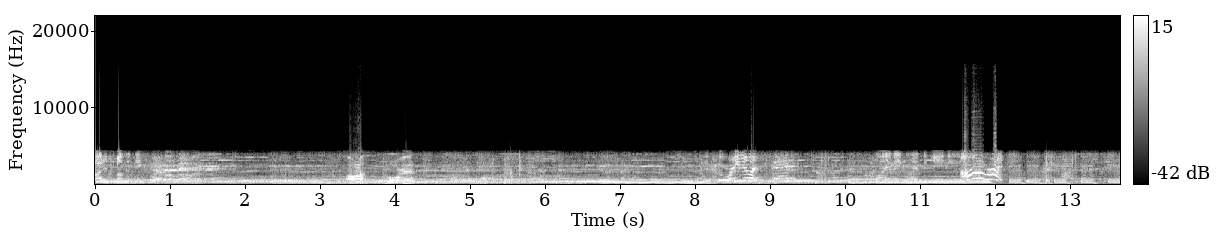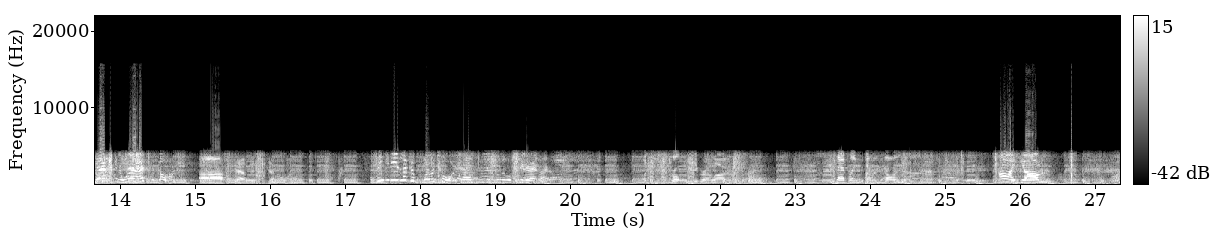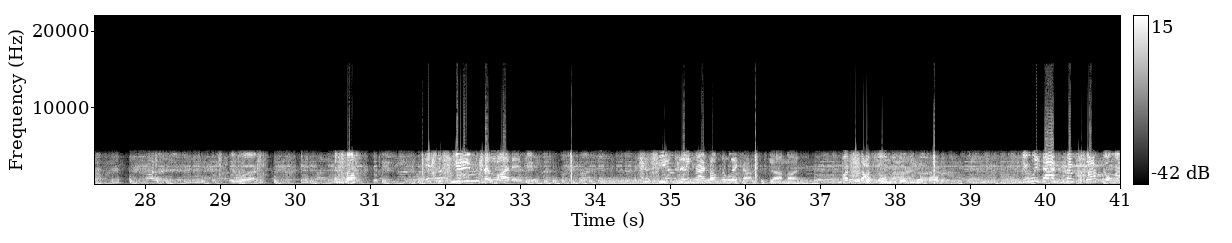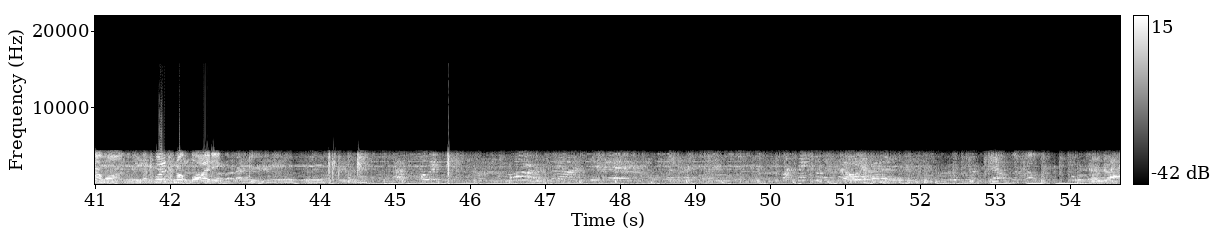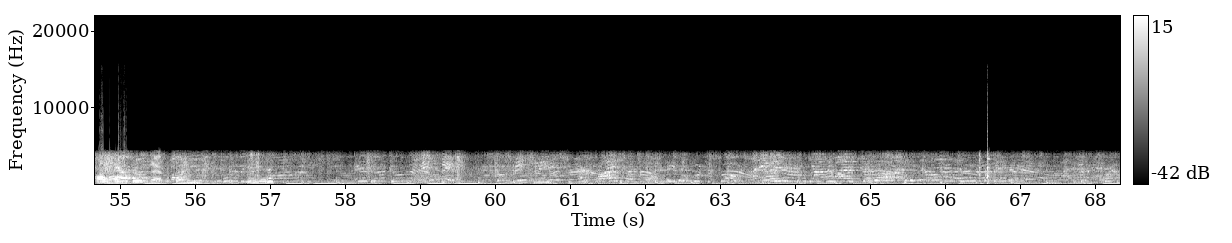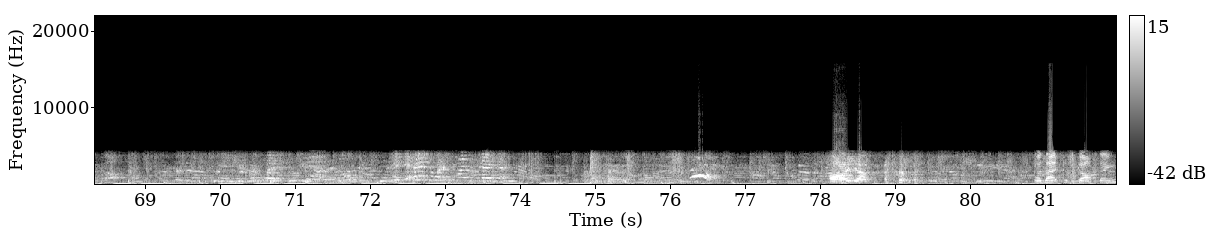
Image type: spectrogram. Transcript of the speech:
The light is underneath it. Oh, pour it. Is this What are you doing? Flaming Lamborghini. Oh, right. That's gonna work. Go on. Ask how this is gonna work. I think you need like a blowtorch rather than just a little cigarette lighter. Let's just drop the cigarette lighter in there. Sampling the Having no idea. Oh, yum. Did it work? It's the fumes that light it. It's the fumes that ignite, not the liquor. Yeah, no. I the on finger in the that. Bottom. Do with that because I stuck on that one. That's why it's not lighting, dude. Okay. Oh well, I'll do it without the flames. Oh yeah. Was that disgusting?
